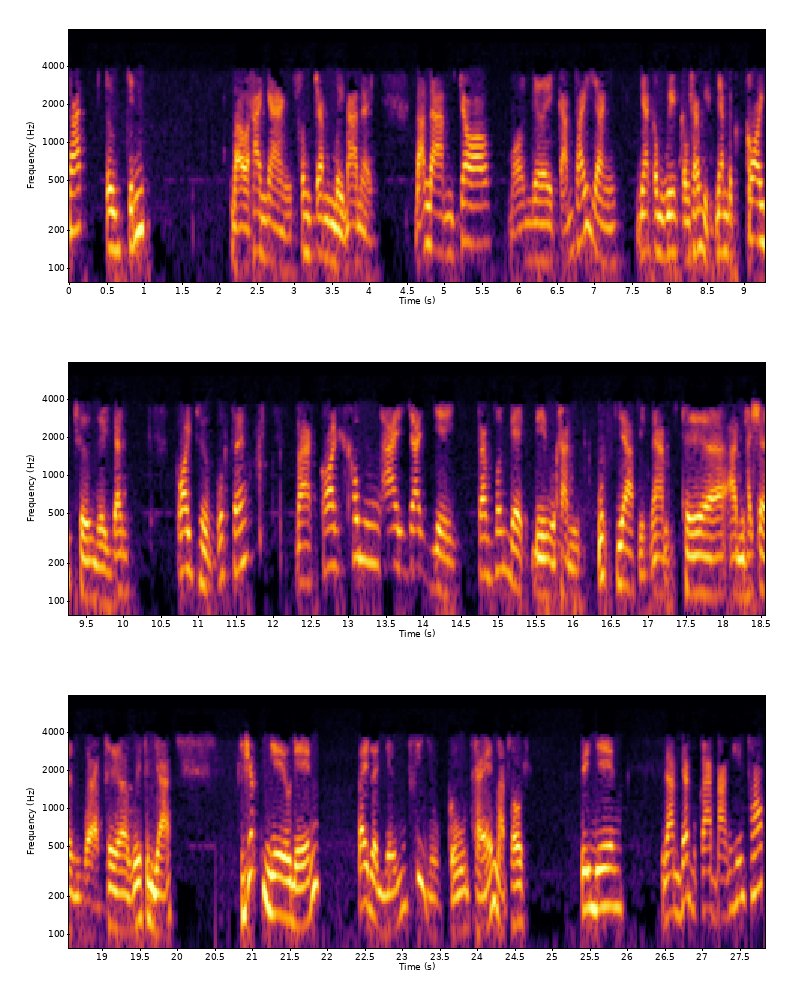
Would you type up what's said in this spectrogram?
pháp tu chính vào 2013 này, đã làm cho mọi người cảm thấy rằng nhà công quyền cộng sản Việt Nam đã coi thường người dân, coi thường quốc tế và coi không ai ra gì trong vấn đề điều hành quốc gia Việt Nam, thưa anh Hải Sơn và thưa quý khán giả. Rất nhiều điểm, đây là những ví dụ cụ thể mà thôi. Tuy nhiên, làm ra một cái bản hiến pháp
